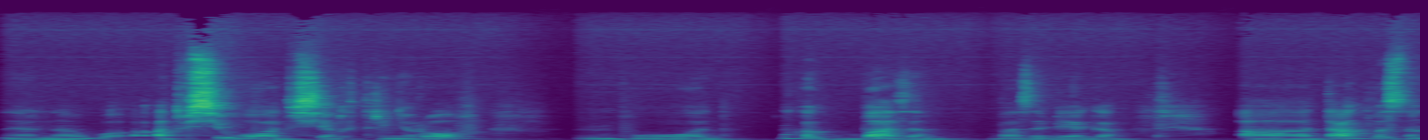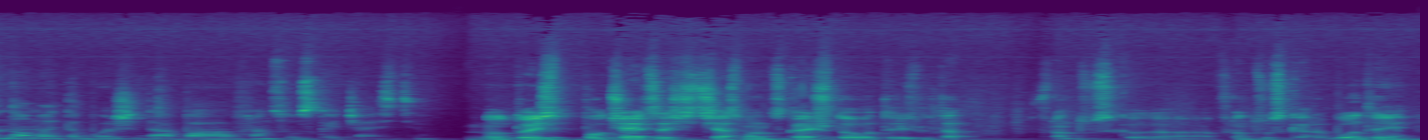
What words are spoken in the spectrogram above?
наверное, от всего, от всех тренеров, вот. Ну, как база, база бега. А так, в основном, это больше, да, по французской части. Ну, то есть, получается, сейчас можно сказать, что вот результат французского, французской работы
